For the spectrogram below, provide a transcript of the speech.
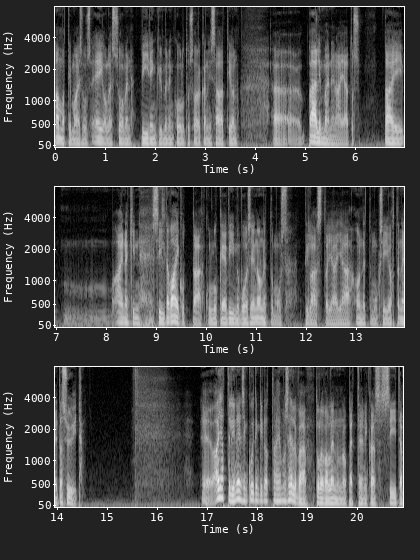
ammattimaisuus ei ole Suomen 50 koulutusorganisaation ää, päällimmäinen ajatus, tai ainakin siltä vaikuttaa, kun lukee viime vuosien onnettomuustilastoja ja onnettomuuksiin johtaneita syitä. Ajattelin ensin kuitenkin ottaa hieman selvää tulevan lennonopettajani kanssa siitä,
